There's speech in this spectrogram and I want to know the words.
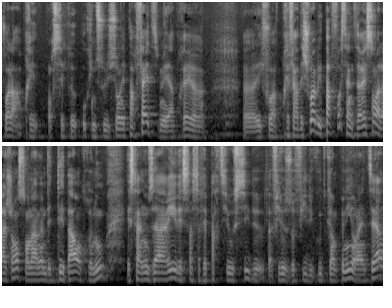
voilà, après, on sait qu'aucune solution n'est parfaite, mais après, il faut préférer des choix, mais parfois c'est intéressant à l'agence, on a même des débats entre nous, et ça nous arrive, et ça, ça fait partie aussi de la philosophie du Good Company en interne.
